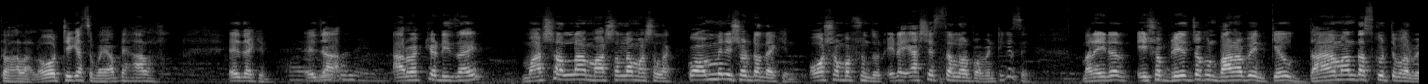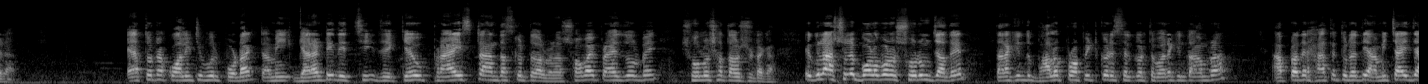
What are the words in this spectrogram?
তো হালাল। ও, ঠিক আছে ভাই, আপনি হালাল। এই দেখেন, এই যা, আরও একটা ডিজাইন। মাশাল্লাহ মাশাল্লাহ মাশাল্লাহ কম্বিনেশনটা দেখেন, অসম্ভব সুন্দর। এটা অ্যাশেস সালোয়ার পাবেন, ঠিক আছে? মানে এটার, এইসব ড্রেস যখন বানাবেন, কেউ দাম আন্দাজ করতে পারবে না। এতটা কোয়ালিটিফুল প্রোডাক্ট আমি গ্যারান্টি দিচ্ছি যে কেউ প্রাইসটা আন্দাজ করতে পারবে না। সবাই প্রাইস বলবে ষোলো, সতেরোশো টাকা। এগুলো আসলে বড় বড় শোরুম যাদের, তারা কিন্তু ভালো প্রফিট করে সেল করতে পারে, কিন্তু আমরা আপনাদের হাতে তুলে দিয়ে আমি চাই যে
